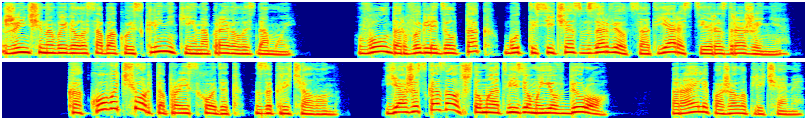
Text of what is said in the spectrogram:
Женщина вывела собаку из клиники и направилась домой. Волдер выглядел так, будто сейчас взорвется от ярости и раздражения. «Какого чёрта происходит?» — закричал он. «Я же сказал, что мы отвезем ее в бюро!» Райли пожала плечами.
